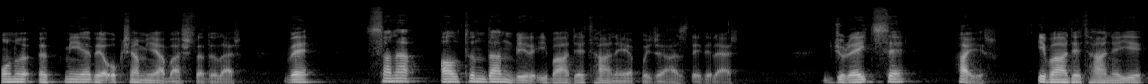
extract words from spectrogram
onu öpmeye ve okşamaya başladılar ve sana altından bir ibadethane yapacağız dediler. Cüreyç ise hayır ibadethaneyi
